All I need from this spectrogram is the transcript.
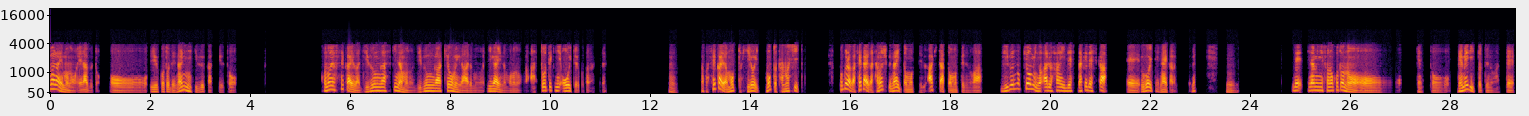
ばないものを選ぶということで何に気づくかっていうと、この世界は自分が好きなもの、自分が興味があるもの以外のものの方が圧倒的に多いということなんですね。うん。なんか世界はもっと広い、もっと楽しいと。僕らが世界が楽しくないと思ってる、飽きたと思ってるのは、自分の興味のある範囲ですだけでしか、えー、動いていないからですよね。うん。で、ちなみにそのことの、えっと、デメリットっていうのがあって、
